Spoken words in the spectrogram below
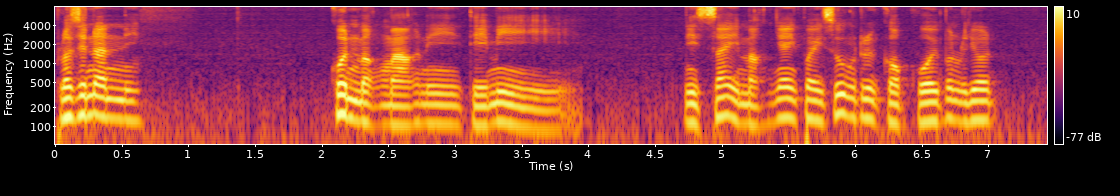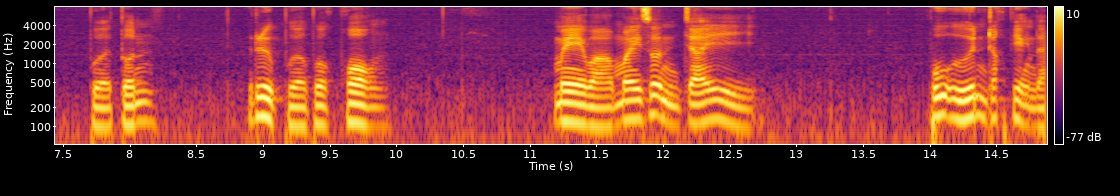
เพราะฉะนั้นนี่คนมากๆนี่ที่มีนิสัยมักใหญ่ไฟสูงหรือกอบโกยผลประโยชน์เพื่อตนหรือเพื่อพวกพ้องแม้ว่าไม่สนใจ ผู้อื่นรักเพียงใด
